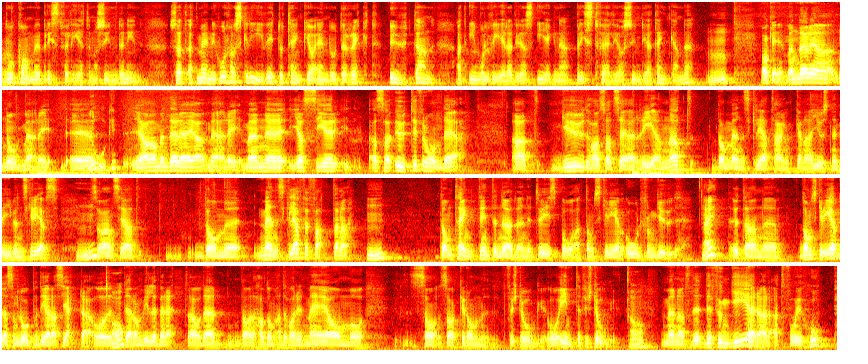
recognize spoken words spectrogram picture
då kommer bristfälligheten och synden in. Så att, att människor har skrivit, då tänker jag ändå direkt utan att involvera deras egna bristfälliga och syndiga tänkande. Mm. Okej, men där är jag nog med dig. Eh, Nog? Ja, men där är jag med dig. Men eh, jag ser, alltså utifrån det, att Gud har så att säga renat de mänskliga tankarna just när Bibeln skrevs. Så anser jag att de eh, mänskliga författarna, de tänkte inte nödvändigtvis på att de skrev ord från Gud. Nej, Utan eh, de skrev det som låg på deras hjärta och Ja. det de ville berätta och det de hade varit med om och sa- saker de förstod och inte förstod. Ja. Men att det, det fungerar att få ihop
